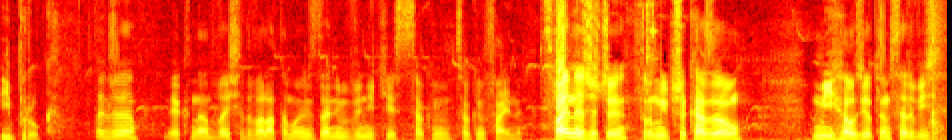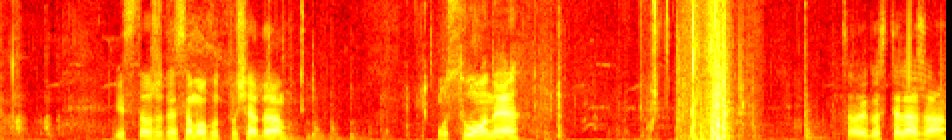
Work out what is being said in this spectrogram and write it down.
i próg. Także jak na 22 lata moim zdaniem wynik jest całkiem, całkiem fajny. Z fajnych rzeczy, którą mi przekazał Michał z JM Service jest to, że ten samochód posiada osłonę całego stelaża.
